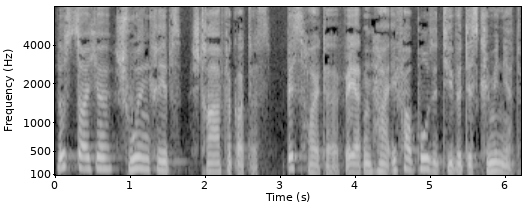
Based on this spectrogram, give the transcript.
Lustseuche, Schwulenkrebs, Strafe Gottes. Bis heute werden HIV-Positive diskriminiert.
